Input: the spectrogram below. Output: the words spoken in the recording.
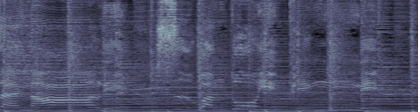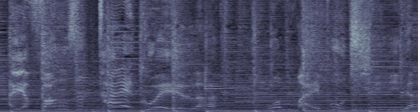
在哪里？四万多一平米。哎呀房子太贵了我买不起呀。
